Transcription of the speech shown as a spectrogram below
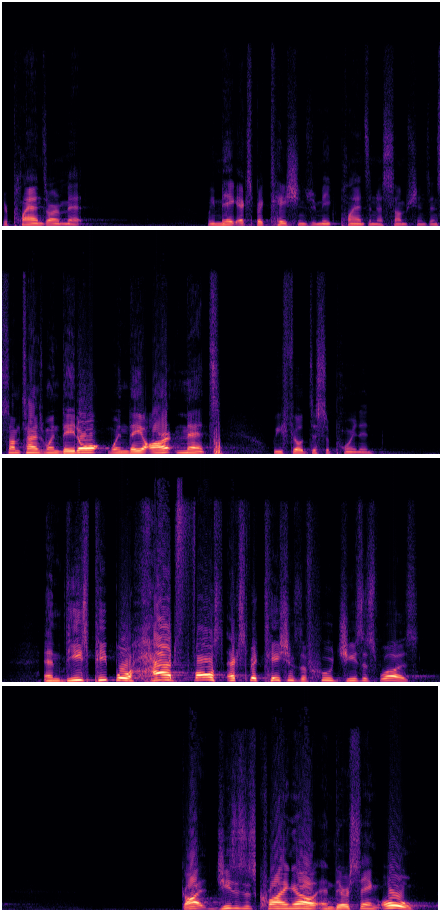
Your plans aren't met. We make expectations, we make plans and assumptions. And sometimes when they don't when they aren't met, we feel disappointed. And these people had false expectations of who Jesus was. God, Jesus is crying out, and they're saying, Oh,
